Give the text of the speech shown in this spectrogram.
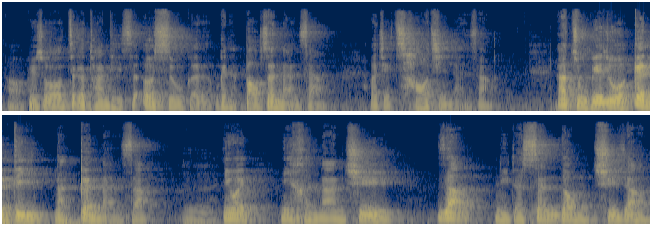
好，比如说这个团体是二十五个人，我跟你讲，保证难上，而且超级难上。那组别如果更低，那更难上。嗯，因为你很难去让你的生动去让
